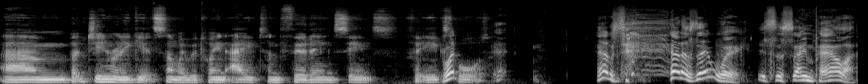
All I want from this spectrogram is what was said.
um, but generally get somewhere between 8 and 13 cents for export. What? How does how does that work? It's the same power.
